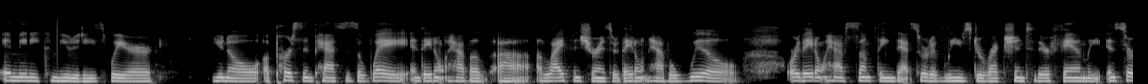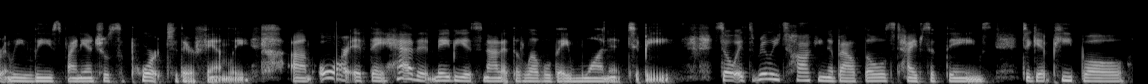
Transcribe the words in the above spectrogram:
in many communities where you know, a person passes away and they don't have a, uh, a life insurance or they don't have a will or they don't have something that sort of leaves direction to their family and certainly leaves financial support to their family. Um, or if they have it, maybe it's not at the level they want it to be. So it's really talking about those types of things to get people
